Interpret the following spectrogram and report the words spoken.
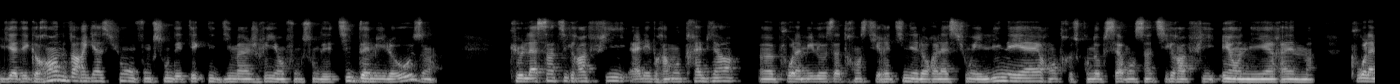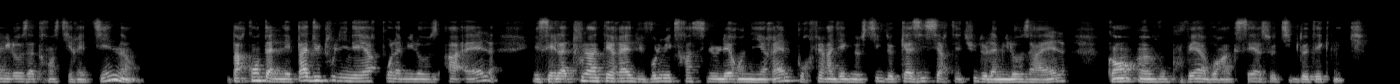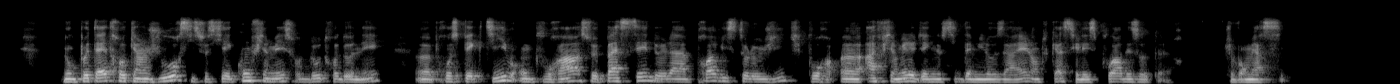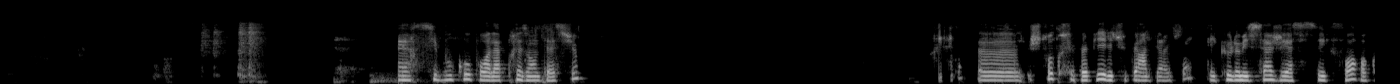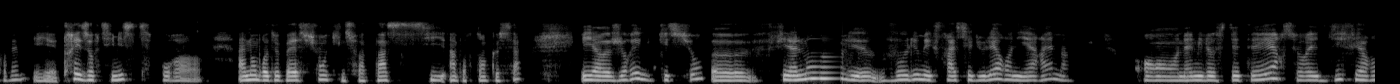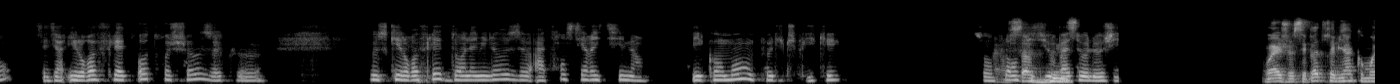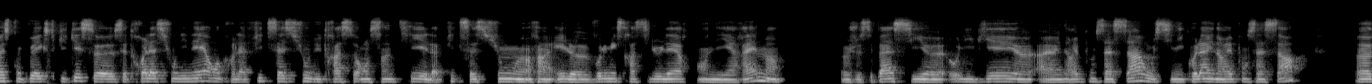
y a des grandes variations en fonction des techniques d'imagerie, en fonction des types d'amylose, que la scintigraphie, elle est vraiment très bien euh, pour l'amylose à transthyrétine et la relation est linéaire entre ce qu'on observe en scintigraphie et en IRM pour l'amylose à transthyrétine. Par contre, elle n'est pas du tout linéaire pour l'amylose AL, et c'est là tout l'intérêt du volume extracellulaire en IRM pour faire un diagnostic de quasi-certitude de l'amylose AL quand euh, vous pouvez avoir accès à ce type de technique. Donc peut-être qu'un jour, si ceci est confirmé sur d'autres données, euh, prospective, on pourra se passer de la preuve histologique pour euh, affirmer le diagnostic d'amylose AL. En tout cas, c'est l'espoir des auteurs. Je vous remercie. Merci beaucoup pour la présentation. Euh, je trouve que ce papier il est super intéressant et que le message est assez fort quand même et très optimiste pour euh, un nombre de patients qui ne soit pas si important que ça. Et euh, j'aurais une question. finalement, les volumes extracellulaires en IRM en amylose TTR seraient différents, c'est-à-dire ils reflètent autre chose que, que ce qu'ils reflètent dans l'amylose à transthyrétine. Et comment on peut l'expliquer? Sur le plan physiopathologique Ouais, je ne sais pas très bien comment est-ce qu'on peut expliquer cette relation linéaire entre la fixation du traceur en scintille et la fixation, enfin, et le volume extracellulaire en IRM. Euh, je ne sais pas si euh, Olivier euh, a une réponse à ça ou si Nicolas a une réponse à ça.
